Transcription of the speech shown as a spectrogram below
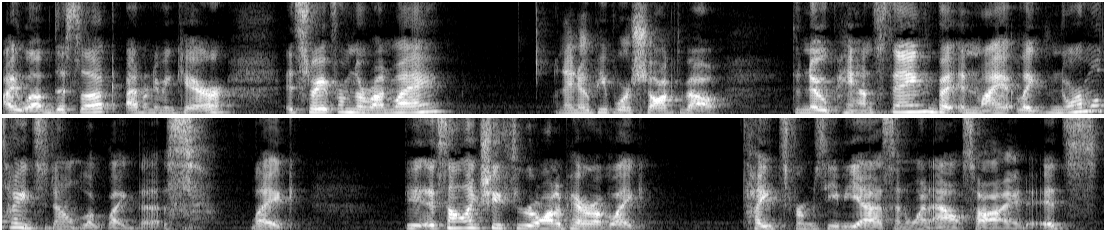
I love this look. I don't even care. It's straight from the runway. And I know people are shocked about the no pants thing, but in my, like normal tights don't look like this. Like it's not like she threw on a pair of like tights from CVS and went outside. It's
